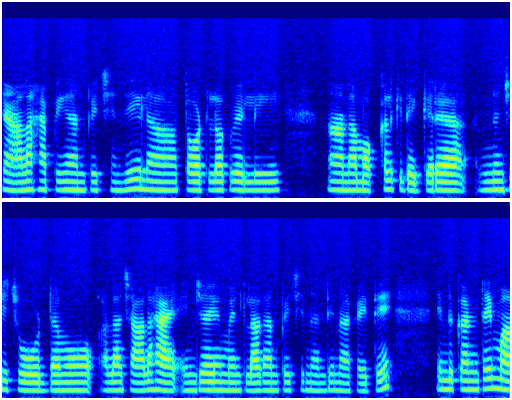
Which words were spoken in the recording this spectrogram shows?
చాలా హ్యాపీగా అనిపించింది. ఇలా తోటలోకి వెళ్ళి అలా మొక్కలకి దగ్గర నుంచి చూడడము అలా చాలా హ్యా ఎంజాయ్మెంట్ లాగా అనిపించిందండి నాకైతే. ఎందుకంటే మా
